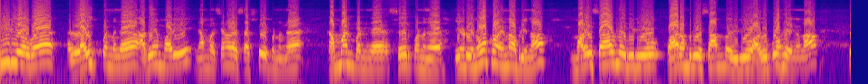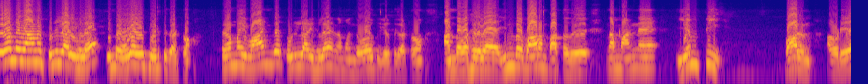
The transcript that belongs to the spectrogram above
வீடியோவை லைக் பண்ணுங்க. அதே மாதிரி நம்ம சேனலை சப்ஸ்கிரைப் பண்ணுங்க கமெண்ட் பண்ணுங்க ஷேர் பண்ணுங்க. என்னுடைய நோக்கம் என்ன அப்படின்னா மலை சார்ந்த வீடியோ பாரம்பரிய சார்ந்த வீடியோ அது போக என்னன்னா திறமையான தொழிலாளிகளை இந்த உலகத்துக்கு எடுத்து காட்டுறோம் திறமை வாய்ந்த தொழிலாளிகளை நம்ம இந்த உலகத்துக்கு எடுத்து காட்டுறோம் அந்த வகையில இந்த வாரம் பார்த்தது நம்ம அண்ணன் எம்பி பாலன் அவருடைய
